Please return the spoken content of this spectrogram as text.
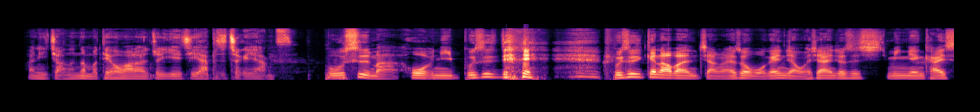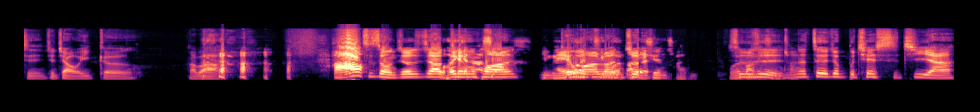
啊，你讲的那么天花乱坠，业绩还不是这个样子。不是嘛？我你不是 不是跟老板讲来说，我跟你讲，我现在就是明年开始就叫我一哥，好不好？好，这种就是叫天花你天花乱坠宣传，是不是？那这个就不切实际啊！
